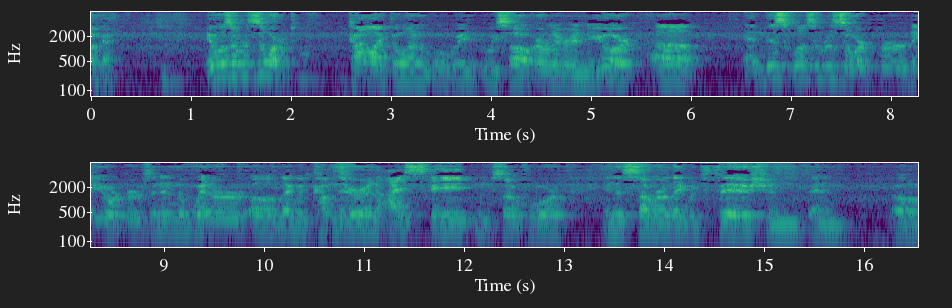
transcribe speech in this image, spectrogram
Okay. It was a resort, kind of like the one we, we saw earlier in New York. Uh, and this was a resort for New Yorkers. And in the winter, uh, they would come there and ice skate and so forth. In the summer, they would fish and and uh,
